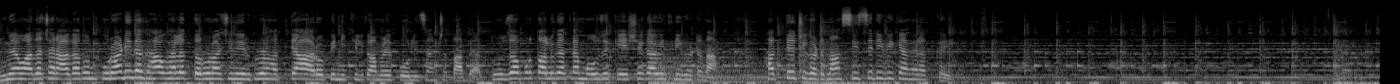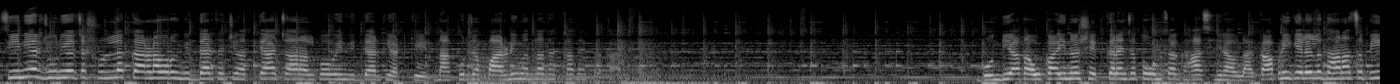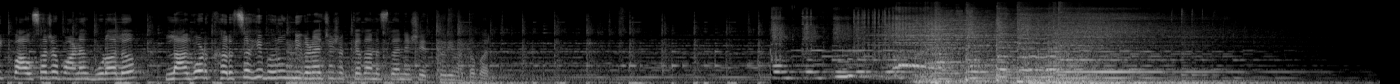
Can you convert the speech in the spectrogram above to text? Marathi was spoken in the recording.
जुन्या वादाच्या रागातून कुऱ्हाडीनं घाव घालत तरुणाची निर्घृण हत्या आरोपी निखिल कांबळे पोलिसांच्या ताब्यात. तुळजापूर तालुक्यातल्या मौजे केशेगाव इथली घटना. हत्येची घटना सीसीटीव्ही कॅमेऱ्यात कैद. सिनियर ज्युनियरच्या क्षुल्लक कारणावरून विद्यार्थ्याची हत्या चार अल्पवयीन विद्यार्थी अटकेत. नागपूरच्या पारडीमधला धक्कादायक प्रकार. गोंदियात अवकाळीनं शेतकऱ्यांच्या तोंडचा घास हिरावला. कापणी केलेलं धानाचं पीक पावसाच्या पाण्यात बुडालं. लागवड खर्चही भरून निघण्याची शक्यता नसल्याने शेतकरी हतबल.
